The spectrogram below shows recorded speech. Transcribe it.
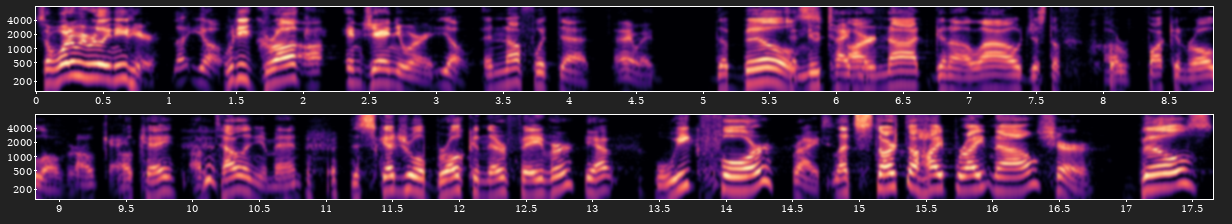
So what do we really need here? Let- yo, we need Gronk uh, in January. Yo, enough with that. Anyway, The Bills new type are of- not going to allow just a, a fucking rollover. Okay. Okay? I'm telling you, man. The schedule broke in their favor. Yep. Week four. Right. Let's start the hype right now. sure. Bills,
